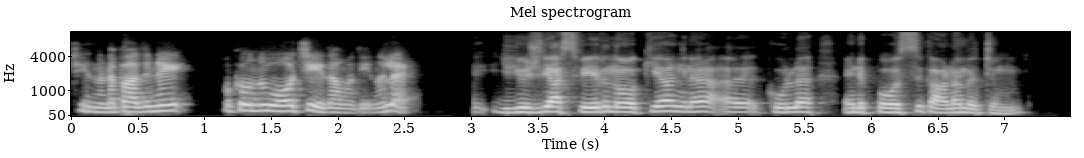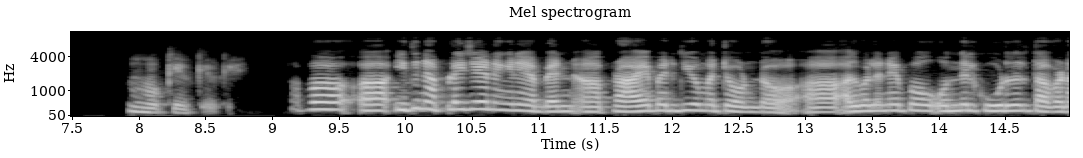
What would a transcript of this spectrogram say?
ചെയ്യുന്നുണ്ട്. അപ്പൊ അതിനെ ഒക്കെ ഒന്ന് വാച്ച് ചെയ്താൽ മതി അല്ലേ? യൂഷ്വലി ആ സ്ഫിയർ നോക്കിയാൽ ഇങ്ങനെ കൂടുതൽ അതിന്റെ പോസ്റ്റ് കാണാൻ പറ്റും. ഓക്കെ ഓക്കെ ഓക്കെ അപ്പോൾ ഇതിന് അപ്ലൈ ചെയ്യാൻ എങ്ങനെയാ? ബെൻ പ്രായപരിധിയോ മറ്റോ ഉണ്ടോ? അതുപോലെ തന്നെ ഇപ്പോൾ ഒന്നിൽ കൂടുതൽ തവണ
